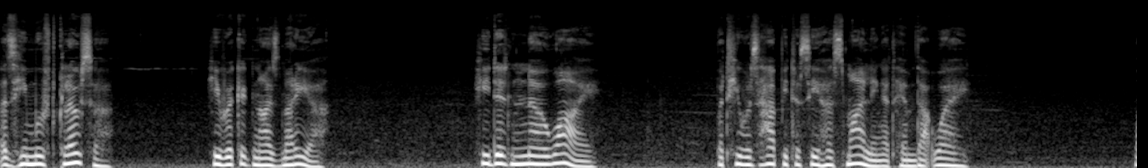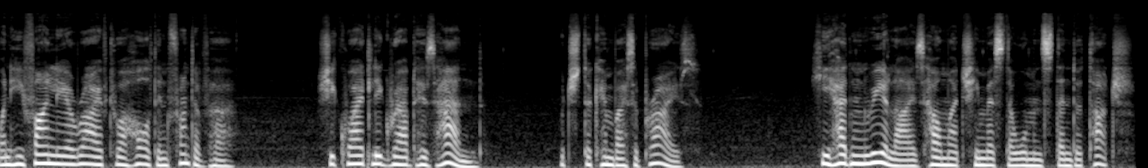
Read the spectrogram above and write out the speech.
As he moved closer, he recognized Maria. He didn't know why, but he was happy to see her smiling at him that way. When he finally arrived to a halt in front of her, she quietly grabbed his hand, which took him by surprise. He hadn't realized how much he missed a woman's tender touch.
